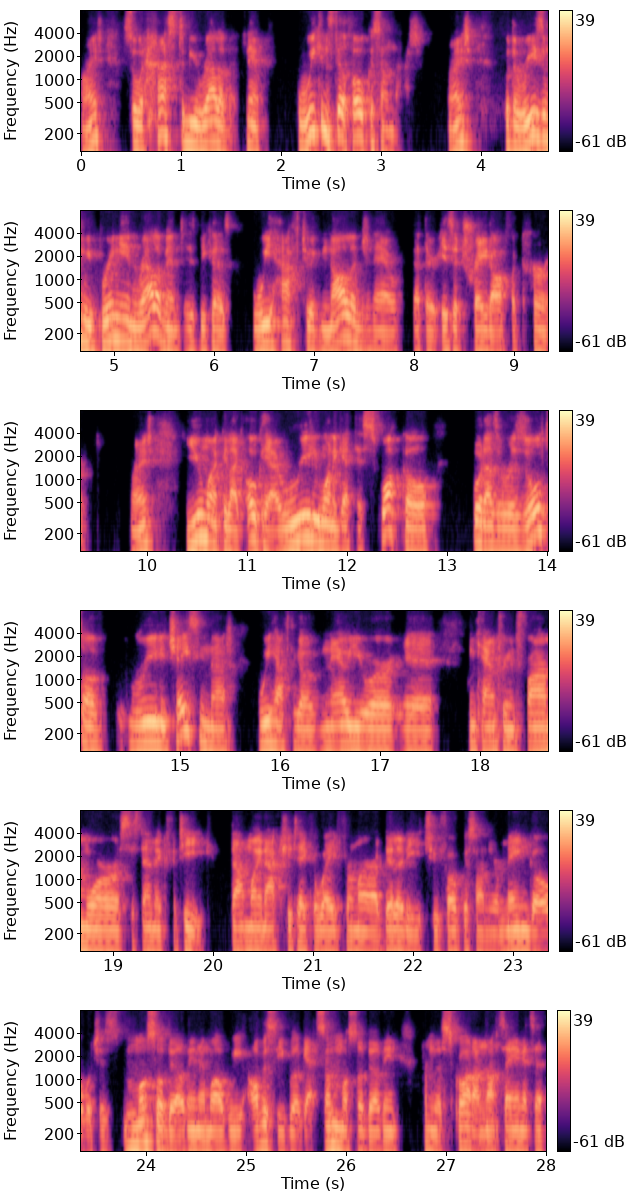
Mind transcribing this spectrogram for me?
right? So it has to be relevant. Now, we can still focus on that right? But the reason we bring in relevant is because we have to acknowledge now that there is a trade off occurring, right? You might be like, okay, I really want to get this squat goal, but as a result of really chasing that, we have to go, now you are uh, encountering far more systemic fatigue. That might actually take away from our ability to focus on your main goal, which is muscle building. And while we obviously will get some muscle building from the squat, I'm not saying it's a,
